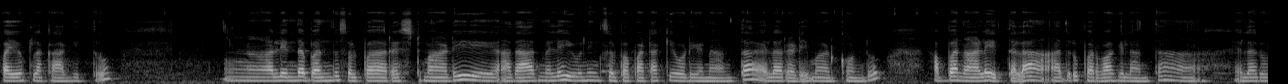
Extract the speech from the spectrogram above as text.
ಫೈವ್ ಓ ಕ್ಲಾಕ್ ಆಗಿತ್ತು. ಅಲ್ಲಿಂದ ಬಂದು ಸ್ವಲ್ಪ ರೆಸ್ಟ್ ಮಾಡಿ, ಅದಾದಮೇಲೆ ಈವ್ನಿಂಗ್ ಸ್ವಲ್ಪ ಪಟಾಕಿ ಹೊಡೆಯೋಣ ಅಂತ ಎಲ್ಲ ರೆಡಿ ಮಾಡಿಕೊಂಡು ಹಬ್ಬ ನಾಳೆ ಇತ್ತಲ್ಲ, ಆದರೂ ಪರವಾಗಿಲ್ಲ ಅಂತ ಎಲ್ಲರೂ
